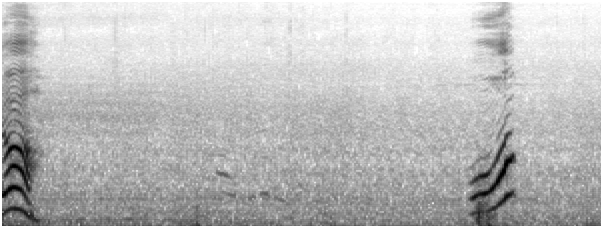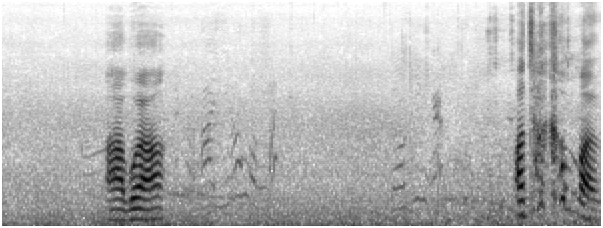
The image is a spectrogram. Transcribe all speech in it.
야! 어? 아, 뭐야. 아, 잠깐만.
